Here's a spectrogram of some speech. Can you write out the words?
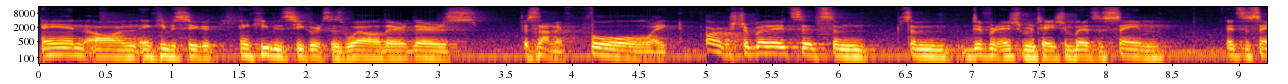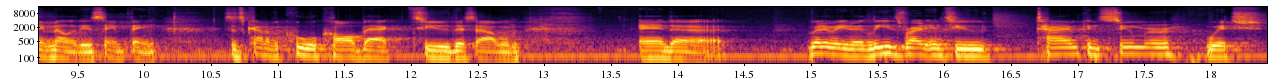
And on In Keeping Secrets, In Keeping Secrets as well. There there's it's not a full like orchestra, but it's it's some some different instrumentation, but it's the same it's the same melody, the same thing. So it's kind of a cool callback to this album. And uh, but anyway, you know, it leads right into Time Consumer, which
